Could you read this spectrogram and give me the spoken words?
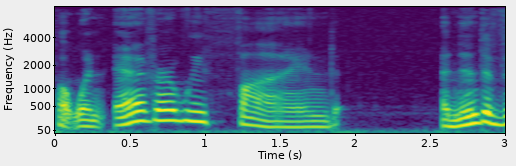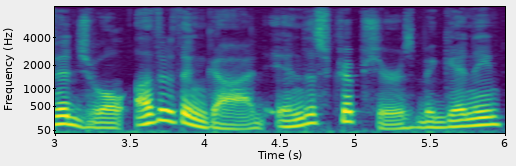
But whenever we find an individual other than God in the scriptures beginning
